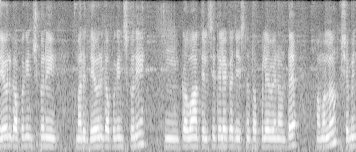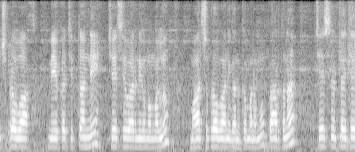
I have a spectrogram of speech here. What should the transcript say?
దేవునికి అప్పగించుకొని మరి దేవునికి అప్పగించుకొని ప్రభా తెలిసి తెలియక చేసిన తప్పులు ఏవైనా ఉంటే మమ్మల్ని క్షమించు ప్రభా. మీ యొక్క చిత్తాన్ని చేసేవారినిగా మమ్మల్ని మార్చు ప్రభా అని కనుక మనము ప్రార్థన చేసినట్లయితే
